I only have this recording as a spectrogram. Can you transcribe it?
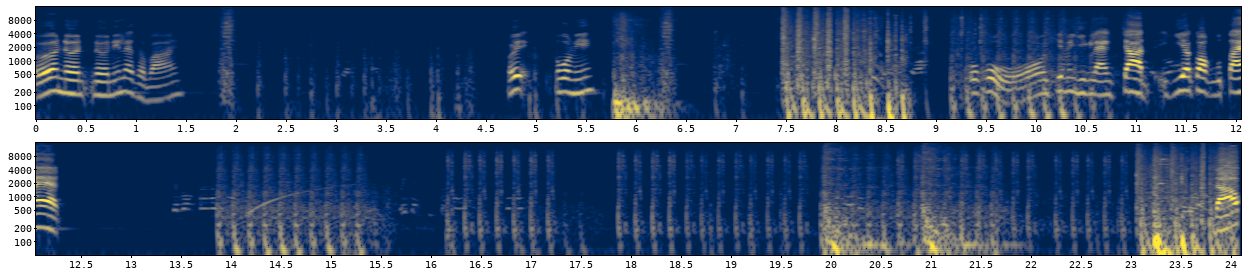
เออเนินเนินนี้แหละสบาย เฮ้ยข้างบนมีโอ้โหเฮียมันยิงแรงจัดเฮียกอกกูแตก จะลองตั้งไม่ทันคิดต้นไม้ต้นไม้ ดาว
